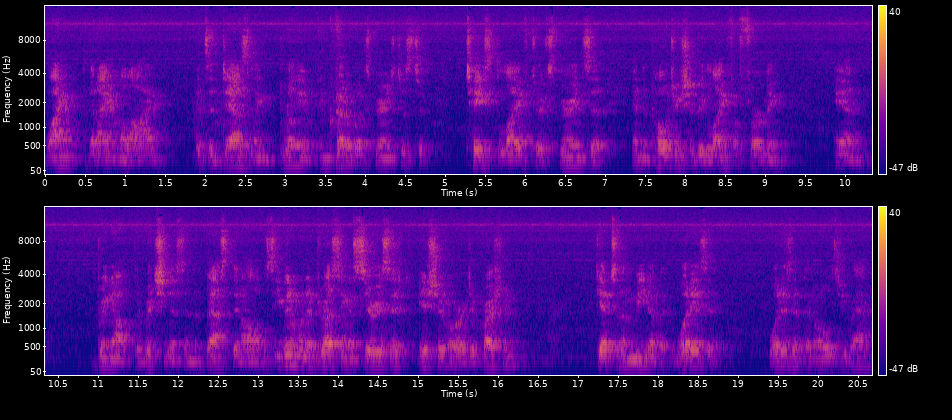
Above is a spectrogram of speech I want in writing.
why that I am alive. It's a dazzling, brilliant, incredible experience just to taste life, to experience it. And the poetry should be life affirming and bring out the richness and the best in all of us. Even when addressing a serious issue or a depression, get to the meat of it. What is it? What is it that holds you back?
